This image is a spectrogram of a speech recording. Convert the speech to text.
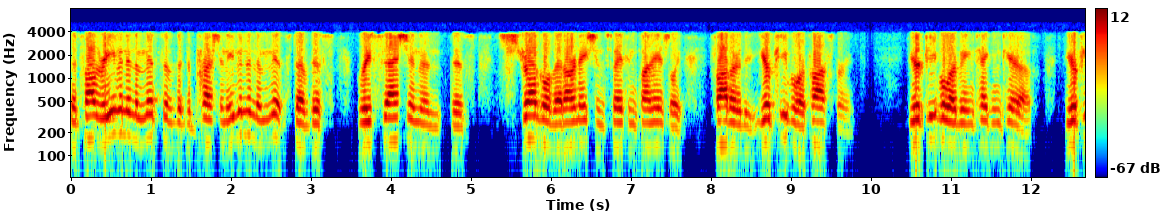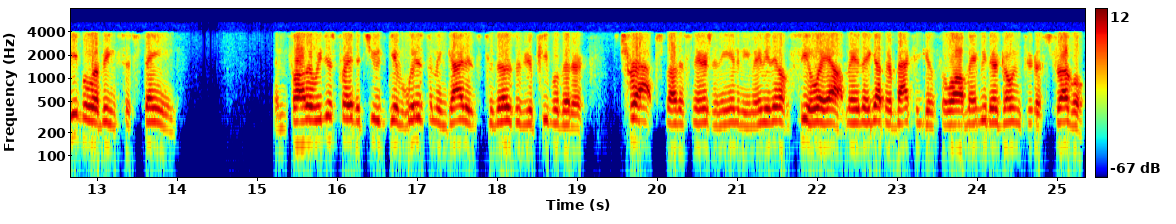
That, Father, even in the midst of the depression, even in the midst of this recession and this struggle that our nation's facing financially, Father, your people are prospering. Your people are being taken care of. Your people are being sustained. And Father, we just pray that you would give wisdom and guidance to those of your people that are trapped by the snares of the enemy. Maybe they don't see a way out. Maybe they got their backs against the wall. Maybe they're going through a struggle.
